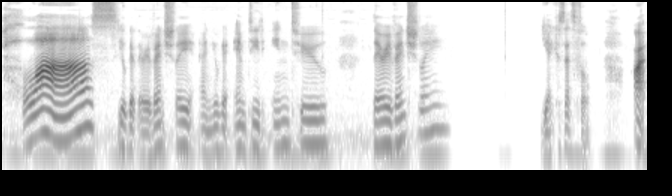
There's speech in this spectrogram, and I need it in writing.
plus you'll get there eventually and you'll get emptied into there eventually yeah because that's full all right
